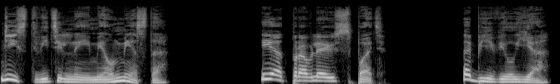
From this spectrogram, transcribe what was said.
действительно имел место. «Я отправляюсь спать», — объявил я.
